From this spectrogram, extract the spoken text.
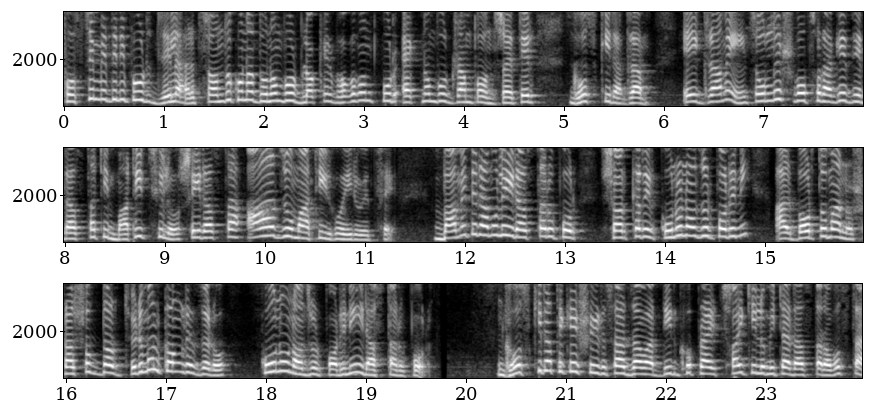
পশ্চিম মেদিনীপুর জেলার চন্দ্রকোনা দু নম্বর ব্লকের ভগবন্তপুর এক নম্বর গ্রাম পঞ্চায়েতের ঘোষকিরা গ্রাম। এই গ্রামে চল্লিশ বছর আগে যে রাস্তাটি মাটির ছিল, সেই রাস্তা আজও মাটির হয়ে রয়েছে। বামেদের আমলে এই রাস্তার উপর সরকারের কোনো নজর পড়েনি আর বর্তমান শাসক দল তৃণমূল কংগ্রেসেরও কোনো নজর পড়েনি এই রাস্তার উপর। ঘোষকিরা থেকে শিরসা যাওয়ার দীর্ঘ প্রায় ছয় কিলোমিটার রাস্তার অবস্থা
